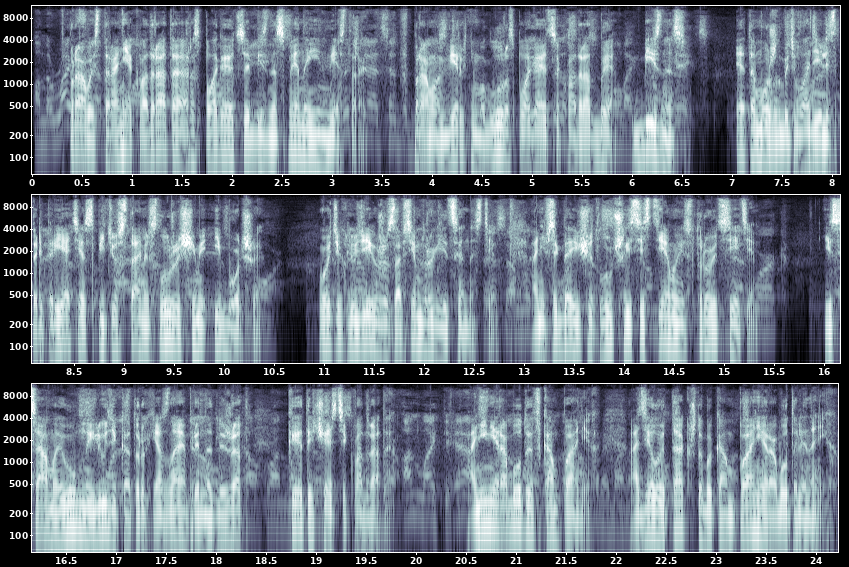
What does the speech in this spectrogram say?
В правой стороне квадрата располагаются бизнесмены и инвесторы. В правом верхнем углу располагается квадрат B – бизнес. Это может быть владелец предприятия с 500 служащими и больше. У этих людей уже совсем другие ценности. Они всегда ищут лучшие системы и строят сети. И самые умные люди, которых я знаю, принадлежат к этой части квадрата. Они не работают в компаниях, а делают так, чтобы компании работали на них.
